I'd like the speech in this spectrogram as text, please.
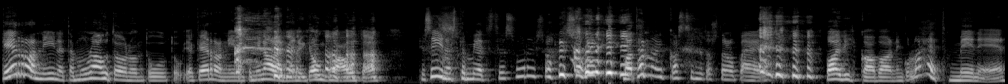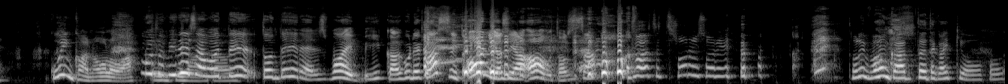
kerran niin, että mun autoon on tultu ja kerran niin, että minä olen mennyt jonkun autoon. Ja siinä sitten mietit, että sori, sori, sori. Mä otan noin kassin tosta nopein. Vaivihkaa vaan niin kuin lähet meneen. Kuinka oloa? Mutta miten sä voit te- ton tehdä edes vain viikkaa, kun ne kassit on jo siellä autossa? Vaan, sori, sori. Tuli vaan katsoa, että kaikki on ok.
